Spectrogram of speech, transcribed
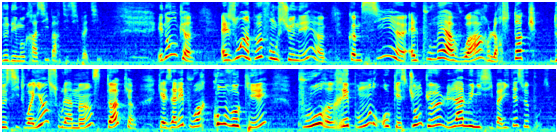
de démocratie participative. Et donc, elles ont un peu fonctionné euh, comme si euh, elles pouvaient avoir leur stock de citoyens sous la main, stock, qu'elles allaient pouvoir convoquer pour répondre aux questions que la municipalité se pose.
